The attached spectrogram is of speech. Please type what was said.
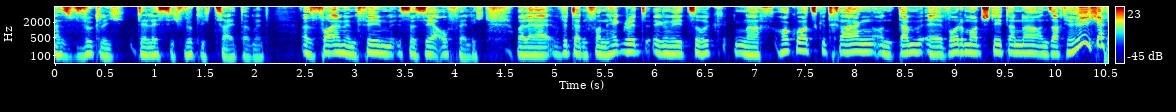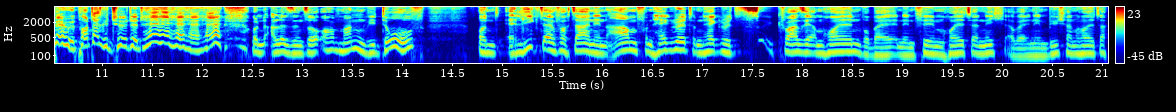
Also wirklich, der lässt sich wirklich Zeit damit. Also vor allem im Film ist das sehr auffällig, weil er wird dann von Hagrid irgendwie zurück nach Hogwarts getragen und dann äh, Voldemort steht dann da und sagt, hey, ich habe Harry Potter getötet, und alle sind so, oh Mann, wie doof. Und er liegt einfach da in den Armen von Hagrid und Hagrid ist quasi am Heulen, wobei in den Filmen heult er nicht, aber in den Büchern heult er.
